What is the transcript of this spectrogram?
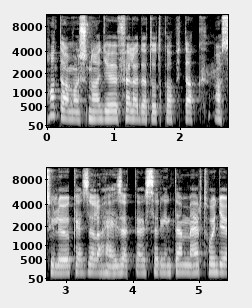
hatalmas nagy feladatot kaptak a szülők ezzel a helyzettel szerintem, mert hogy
